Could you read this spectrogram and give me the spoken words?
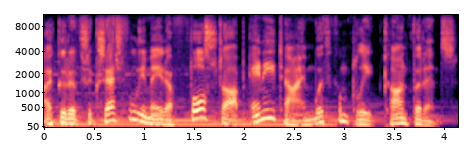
I could have successfully made a full stop anytime with complete confidence.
